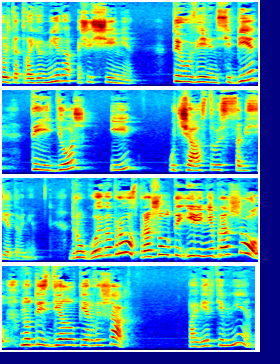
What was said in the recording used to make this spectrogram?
только твое мироощущение. Ты уверен в себе, ты идешь и участвуешь в собеседовании. Другой вопрос, прошел ты или не прошел, но ты сделал первый шаг. Поверьте мне,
